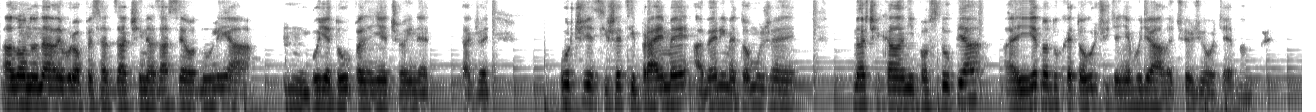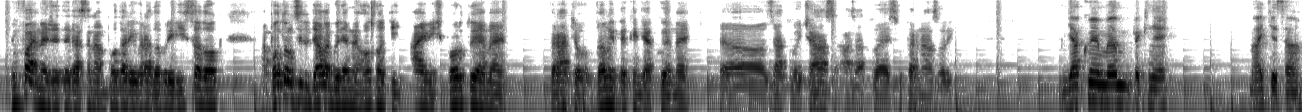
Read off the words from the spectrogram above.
ale ono na Európe sa začína zase od nuly a bude to úplne niečo iné. Takže určite si všetci prajeme a veríme tomu, že naši chalani postúpia a jednoduché to určite nebude, ale čo je v živote jednoduché. Dúfajme, že teda sa nám podarí vrať dobrý výsledok a potom si to ďalej budeme hodnotiť. Aj my športujeme, Braťo, veľmi pekne ďakujeme uh, za tvoj čas a za tvoje super názory. Ďakujem veľmi pekne. Majte sa.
